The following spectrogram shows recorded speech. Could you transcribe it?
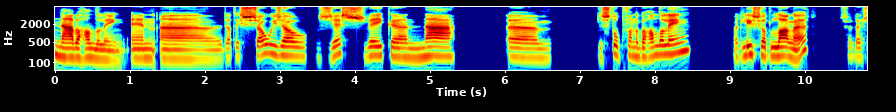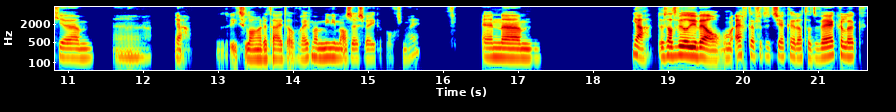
na behandeling. En uh, dat is sowieso zes weken na um, de stop van de behandeling. Maar het liefst wat langer, zodat je uh, ja, er iets langere tijd over heeft, maar minimaal zes weken volgens mij. En um, ja, dus dat wil je wel, om echt even te checken dat het werkelijk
